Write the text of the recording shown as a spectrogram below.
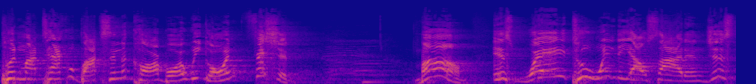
Put my tackle box in the car, boy. We going fishing. Mom, it's way too windy outside. And just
